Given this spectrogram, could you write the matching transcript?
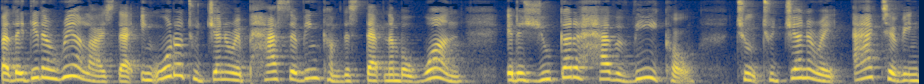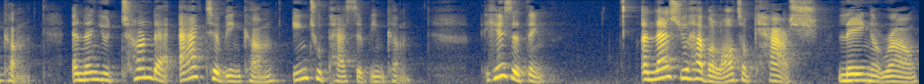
but they didn't realize that in order to generate passive income, the step number one, it is you gotta have a vehicle to, to generate active income. And then you turn that active income into passive income. Here's the thing unless you have a lot of cash laying around,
